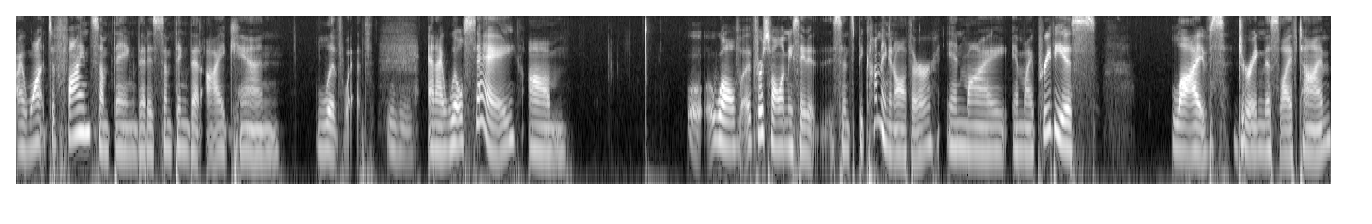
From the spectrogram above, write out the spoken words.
I want to find something that is something that I can live with. And I will say, um, well, first of all, let me say that since becoming an author in my in my previous lives during this lifetime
